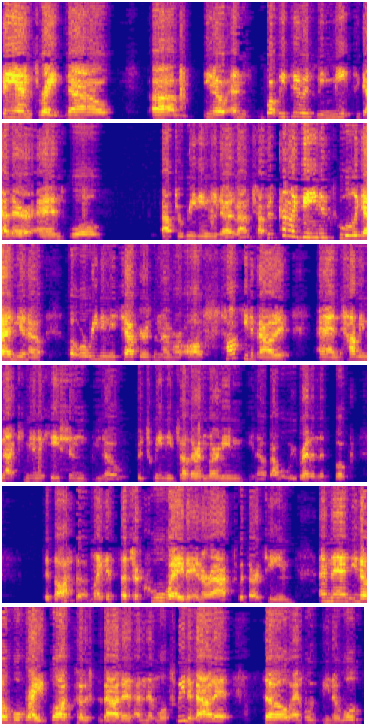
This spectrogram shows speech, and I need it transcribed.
Fans right now. Um, you know, and what we do is we meet together and we'll, after reading, you know, an amount of chapters, It's kind of like being in school again, you know, but we're reading these chapters and then we're all talking about it and having that communication, you know, between each other and learning, you know, about what we read in this book is awesome. Like it's such a cool way to interact with our team. And then, you know, we'll write blog posts about it and then we'll tweet about it. So, and we'll, you know, we'll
